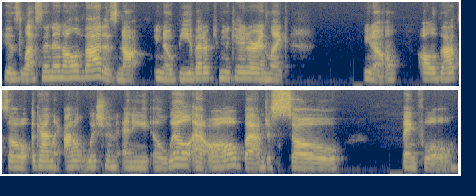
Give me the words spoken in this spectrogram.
his lesson in all of that is not you know be a better communicator and like you know all of that. So again like i don't wish him any ill will at all but i'm just so thankful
